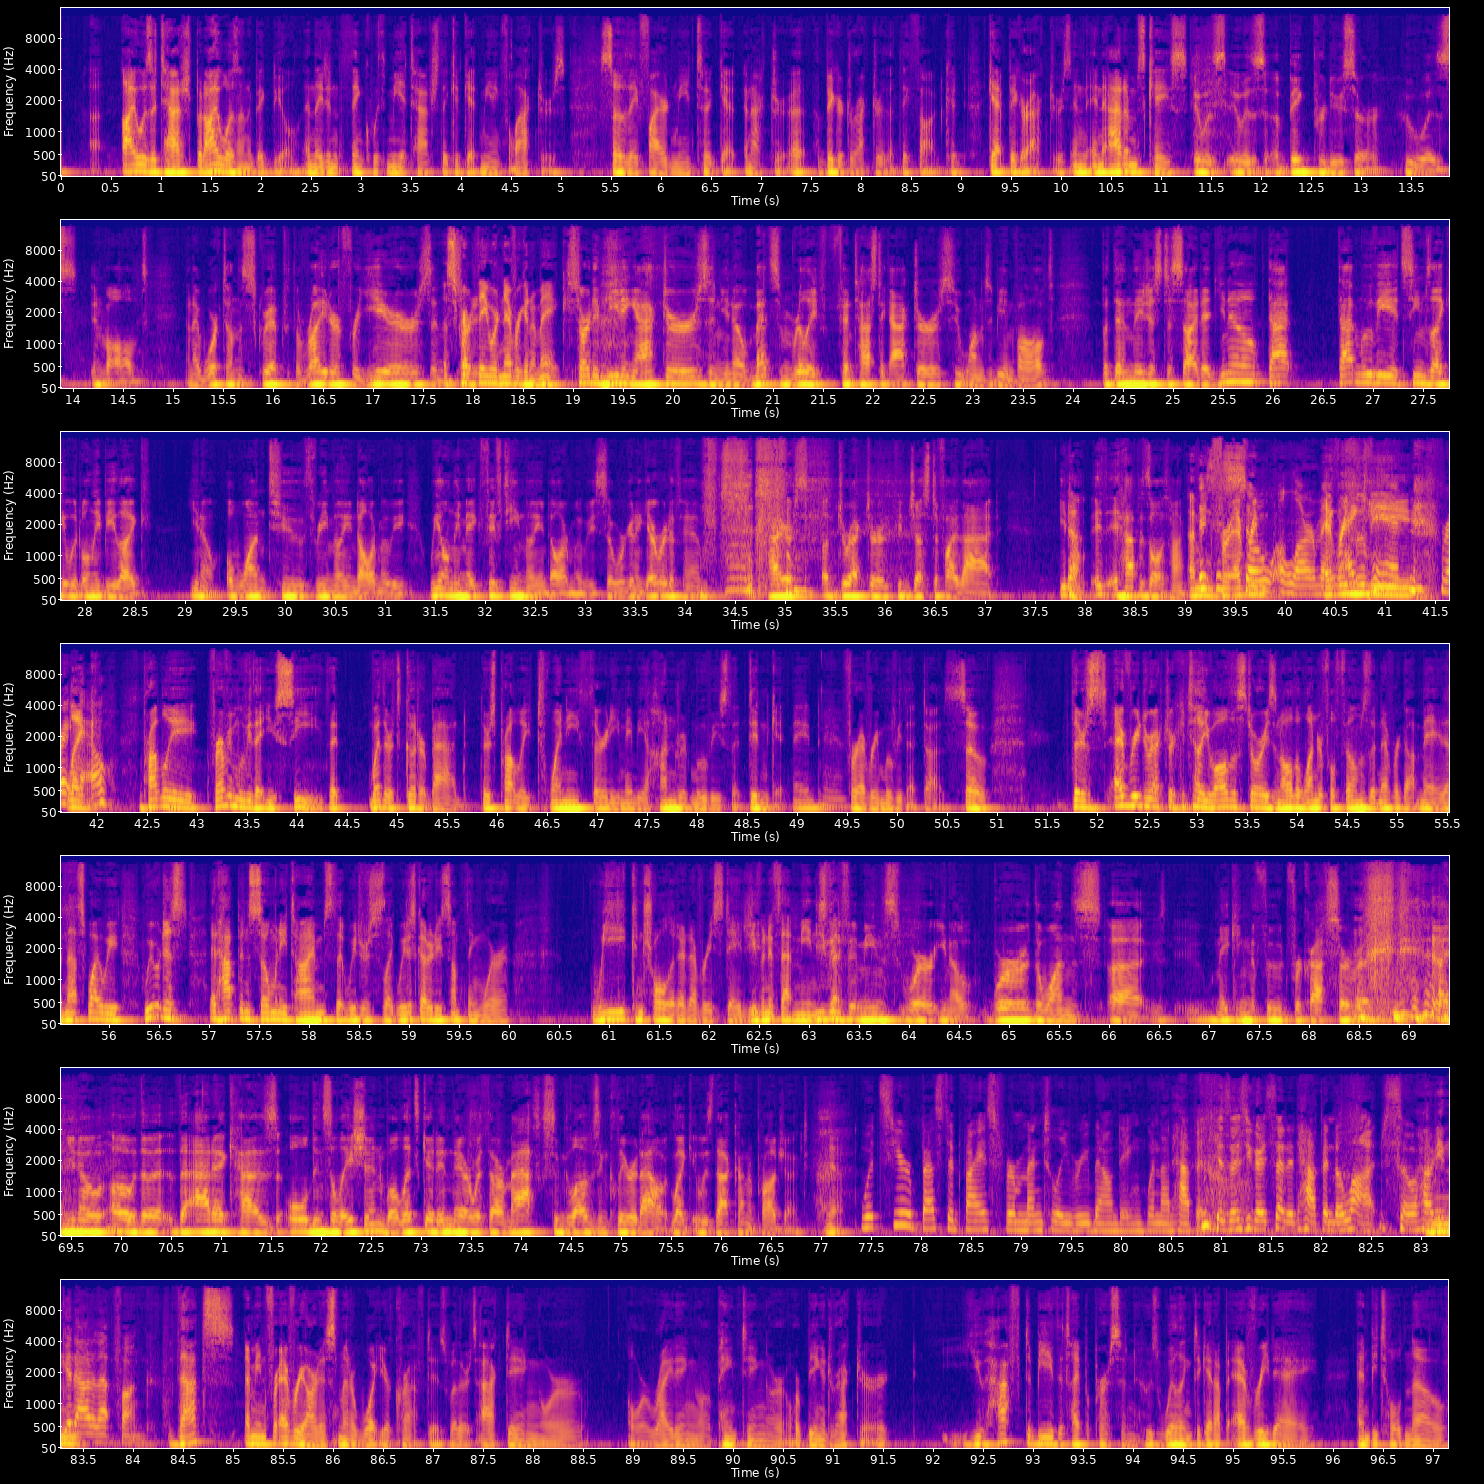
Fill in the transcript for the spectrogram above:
I was attached, but I wasn't a big deal, and they didn't think with me attached they could get meaningful actors. So they fired me to get an actor, a, a bigger director that they thought could get bigger actors. In, in Adam's case, it was it was a big producer who was involved, and I worked on the script with the writer for years, and a script started, they were never going to make. started meeting actors, and you know met some really fantastic actors who wanted to be involved, but then they just decided, you know that that movie it seems like it would only be like you know a one, two, three million dollar movie. We only make fifteen million dollar movies, so we're going to get rid of him, hire a director who can justify that. You know, it, it happens all the time. I mean, This for is every so alarming. every I movie, can't right like, now. Probably for every movie that you see, that whether it's good or bad, there's probably 20, 30, maybe 100 movies that didn't get made for every movie that does. So there's every director could tell you all the stories and all the wonderful films that never got made. And that's why we we were just it happened so many times that we just like we just got to do something where we control it at every stage, even if that means even that if it means we're you know we're the ones uh, making the food for craft service and you know oh the the attic has old insulation well let's get in there with our masks and gloves and clear it out like it was that kind of project yeah. What's your best advice for mentally rebounding when that happened? Because as you guys said, it happened a lot. So how I do you get out of that funk? that's i mean for every artist no matter what your craft is whether it's acting or or writing or painting or, or being a director you have to be the type of person who's willing to get up every day and be told no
